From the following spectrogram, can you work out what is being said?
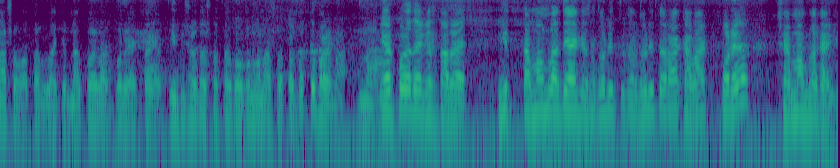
না সহতার লাগে না করার পরে একটা ইপি সদস্য তো কখনো না সহতা করতে পারে না। এরপরে দেখেছে তারা মিথ্যা মামলা দেওয়া গেছে জড়িত জড়িত রাখা রাখ পরে সে মামলা খাইব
